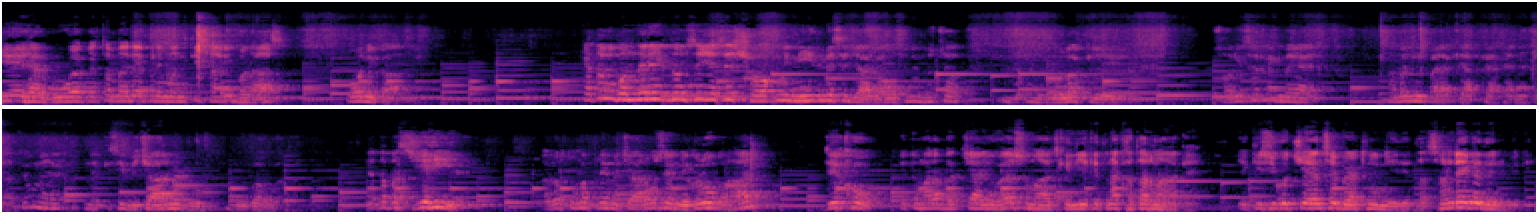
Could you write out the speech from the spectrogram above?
ये है, वो है, कहता मैंने अपने मन की सारी भड़ास वो निकाल दी। कहता वो बंदे ने एकदम से जैसे शौक में, नींद में से जागा। उसने सोचा, बोला कि सॉरी सर भी मैं समझ नहीं पाया कि आप क्या कहना चाहते हो। मैं अपने किसी विचार में डूबा हुआ कहता, बस यही है। अगर तुम अपने विचारों से निकलो बाहर, देखो कि तुम्हारा बच्चा जो है समाज के लिए कितना खतरनाक है। ये किसी को चैन से बैठने नहीं देता, संडे के दिन भी नहीं।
